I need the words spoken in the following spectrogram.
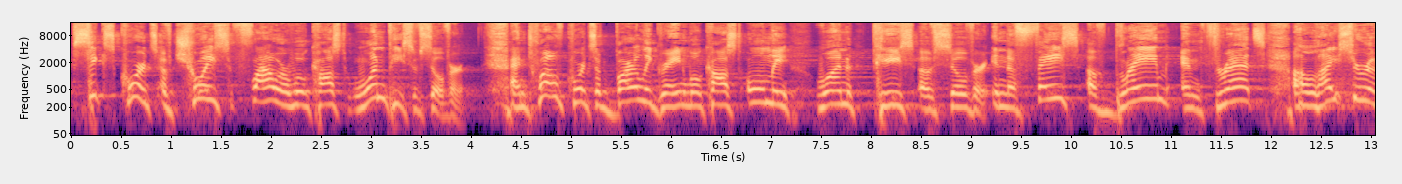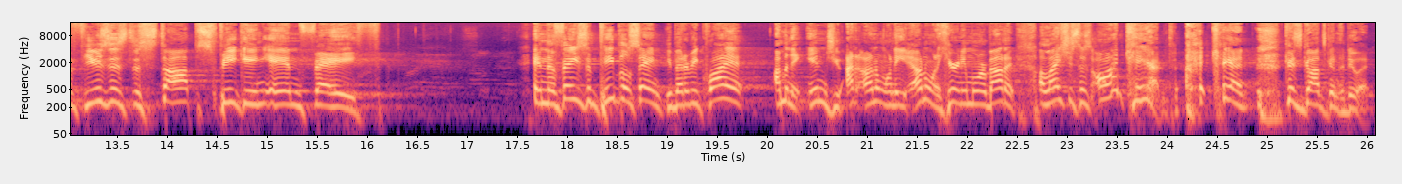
six quarts of choice flour will cost one piece of silver, and 12 quarts of barley grain will cost only one piece of silver. In the face of blame and threats, Elisha refuses to stop speaking in faith in the face of people saying, You better be quiet. I'm going to end you. I don't want to. I don't want to hear any more about it. Elisha says, "Oh, I can't. I can't because God's going to do it.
